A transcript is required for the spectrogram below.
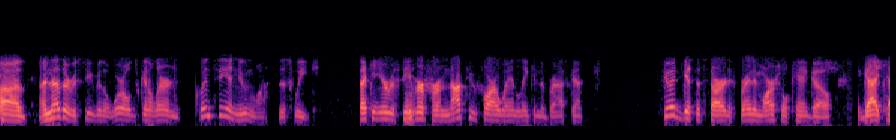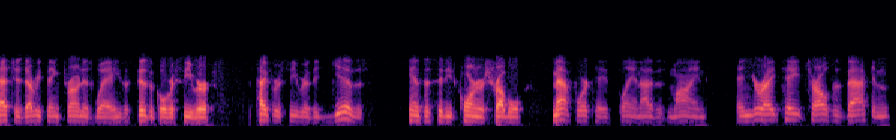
Uh, another receiver the world's going to learn Quincy and Enunwa this week. Second year receiver from not too far away in Lincoln, Nebraska. Should get the start if Brandon Marshall can't go. The guy catches everything thrown his way. He's a physical receiver, the type of receiver that gives Kansas City's corners trouble. Matt Forte is playing out of his mind. And you're right, Tate. Charles is back, and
